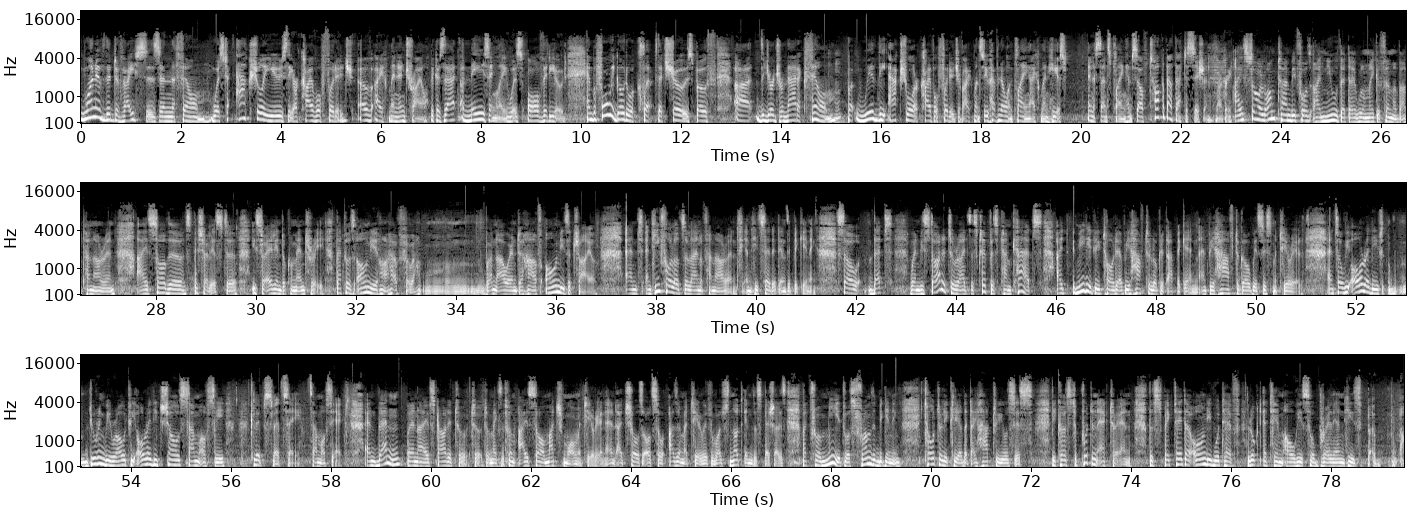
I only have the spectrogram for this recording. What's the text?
one of the devices in the film was to actually use the archival footage of Eichmann in trial, because that amazingly was all videoed. And before we go to a clip that shows both uh, the, your dramatic film, mm -hmm. but with the actual archival footage of Eichmann, so you have no one playing Eichmann, he is in a sense, playing himself. Talk about that decision, Margarethe. I saw a long time before I knew that I will make a film about Hannah Arendt. I saw the specialist uh, Israeli documentary. That was only half, uh, one hour and a half, only the trial. And, and he followed the line of Hannah Arendt, and he said it in the beginning. So that, when we started to write the script with Pam Katz, I immediately told her we have to look it up again, and we have to go with with this material. And so we already, during we wrote, we already chose some of the clips, let's say, some of the acts. And then when I started to, to, to make the film, I saw much more material and I chose also other material which was not in the specials. But for me, it was from the beginning totally clear that I had to use this because to put an actor in, the spectator only would have looked at him, oh, he's so brilliant, he's uh,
